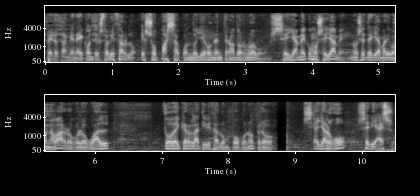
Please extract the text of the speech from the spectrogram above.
pero también hay que contextualizarlo. Eso pasa cuando llega un entrenador nuevo, se llame como se llame, no se tiene que llamar Iván Navarro, con lo cual todo hay que relativizarlo un poco, ¿no? Pero si hay algo, sería eso.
